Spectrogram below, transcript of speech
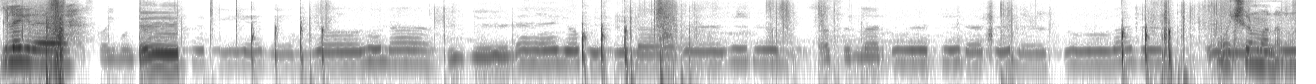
Güle güle. Hey. uçurmadı mı?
